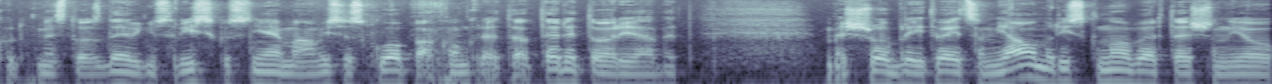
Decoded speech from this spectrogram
kur mēs tos deviņus riskus ņēmām visus kopā konkrētā teritorijā. Mēs šobrīd veicam jaunu riska novērtēšanu, jau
